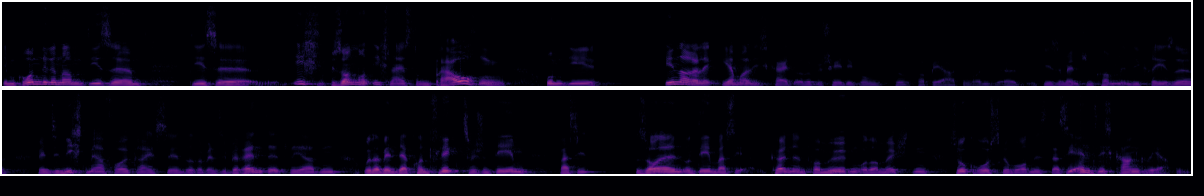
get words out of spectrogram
im Grunde genommen diese, diese ich, besonderen Ich-Leistungen brauchen, um die innere Jämmerlichkeit oder Beschädigung zu verbergen. Und äh, diese Menschen kommen in die Krise, wenn sie nicht mehr erfolgreich sind oder wenn sie berentet werden oder wenn der Konflikt zwischen dem, was sie sollen und dem, was sie können, vermögen oder möchten, so groß geworden ist, dass sie endlich krank werden.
